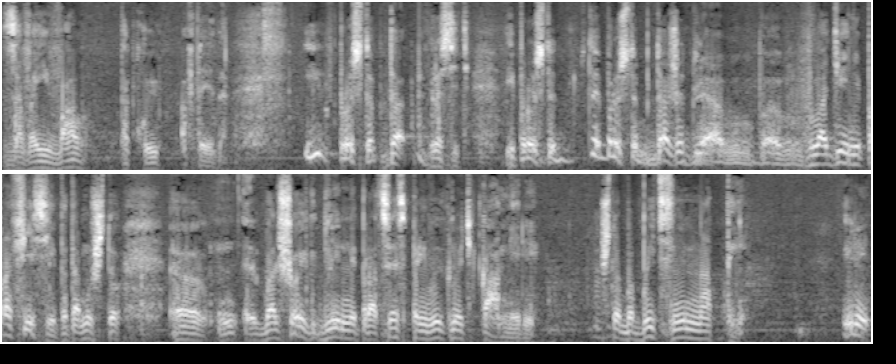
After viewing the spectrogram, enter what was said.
завоевал такой авторитет. И просто, да, простите, и просто, да, просто даже для владения профессией, потому что э, большой длинный процесс привыкнуть к камере, чтобы быть с ним на «ты». Или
